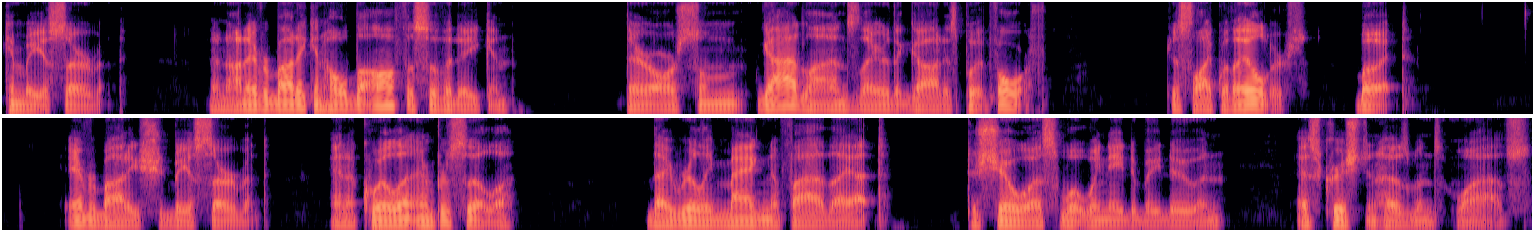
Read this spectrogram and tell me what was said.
can be a servant. Now, not everybody can hold the office of a deacon. There are some guidelines there that God has put forth, just like with elders. But everybody should be a servant. And Aquila and Priscilla, they really magnify that to show us what we need to be doing as Christian husbands and wives.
